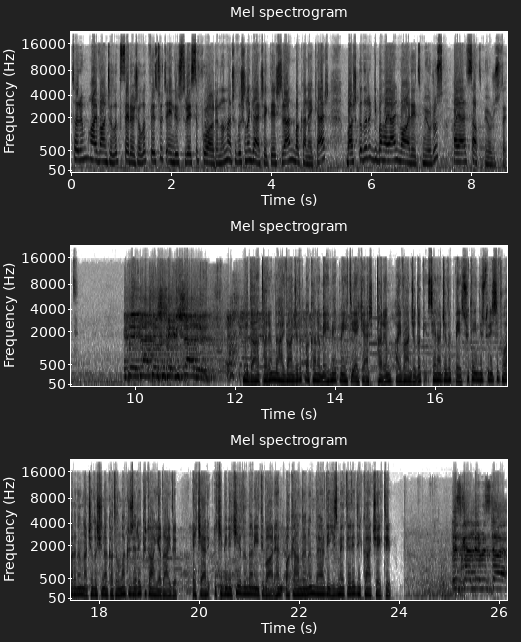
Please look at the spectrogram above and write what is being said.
Tarım, Hayvancılık, Seracılık ve Süt Endüstrisi Fuarı'nın açılışını gerçekleştiren Bakan Eker, başkaları gibi hayal vaat etmiyoruz, hayal satmıyoruz dedi. Gıda, Tarım ve Hayvancılık Bakanı Mehmet Mehdi Eker, tarım, hayvancılık, seracılık ve süt endüstrisi fuarının açılışına katılmak üzere Kütahya'daydı. Eker, 2002 yılından itibaren bakanlığının verdiği hizmetlere dikkat çekti. Biz geldiğimizde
